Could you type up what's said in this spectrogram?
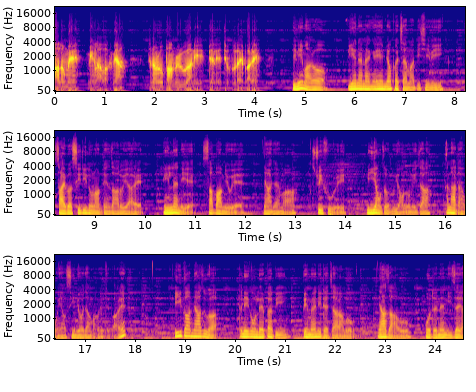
အားလုံးပဲမင်္ဂလာပါခင်ဗျာကျွန်တော်တို့ဘာမရူကနေပြန်လည်ကြိုဆိုလိုက်ပါတယ်ဒီနေ့မှာတော့ ဗီယက်နမ်နိုင်ငံရဲ့မြောက်ဖက်ခြမ်းမှာတည်ရှိပြီး Cyber City လို့တော့တင်စားလို့ရတဲ့လင်းလက်နေတဲ့စပမြို့ရဲ့ညချမ်းမှာ street food တွေမီးရောင်စုံလူရောင်စုံတွေကြားခဏတာဝင်ရောက်စီးမျောကြမှာပဲဖြစ်ပါတယ်။ဤသွားအများစုကတနေကုန်လဲပတ်ပြီးပင်မနေတဲ့ကြတာမို့ညစာကိုဟိုတယ်နဲ့နီးစက်ရ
